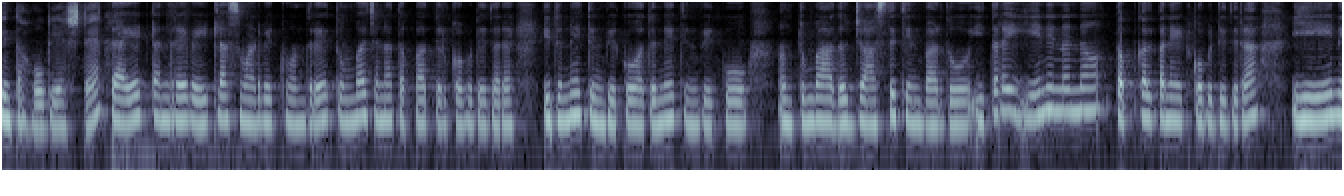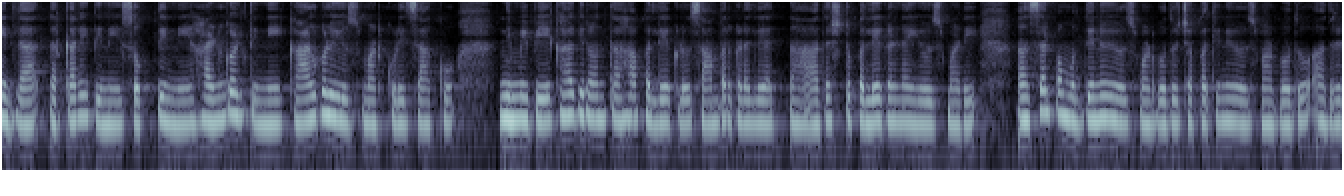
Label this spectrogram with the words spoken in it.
ತಿಂತಾ ಹೋಗಿ ಅಷ್ಟೇ. ಡಯಟ್ ಅಂದರೆ ವೆಯ್ಟ್ ಲಾಸ್ ಮಾಡಬೇಕು ಅಂದರೆ ತುಂಬ ಜನ ತಪ್ಪಾಗಿ ತಿಳ್ಕೊಬಿಟ್ಟಿದ್ದಾರೆ. ಇದನ್ನೇ ತಿನ್ನಬೇಕು ಅದನ್ನೇ ತಿನ್ನಬೇಕು ತುಂಬ ಅದು ಜಾಸ್ತಿ ತಿನ್ನಬಾರ್ದು ಈ ಥರ ಏನೇನನ್ನು ತಪ್ಪು ಕಲ್ಪನೆ ಇಟ್ಕೊಬಿಟ್ಟಿದ್ದೀರಾ? ಏನಿಲ್ಲ. ತರಕಾರಿ ತಿನ್ನಿ, ಸೊಪ್ಪು ತಿನ್ನಿ, ಹಣ್ಣುಗಳು ತಿನ್ನಿ, ಕಾಳುಗಳು ಯೂಸ್ ಮಾಡ್ಕೊಳ್ಳಿ ಸಾಕು. ನಿಮಗೆ ಬೇಕಾಗಿರುವಂತಹ ಪಲ್ಯಗಳು, ಸಾಂಬಾರುಗಳಲ್ಲಿ ಆದಷ್ಟು ಪಲ್ಯಗಳನ್ನ ಯೂಸ್ ಮಾಡಿ ಸ್ವಲ್ಪ ಮುದ್ದೆನೂ ಯೂಸ್ ಮಾಡ್ಬೋದು, ಚಪಾತಿನೂ ಯೂಸ್ ಮಾಡ್ಬೋದು. ಆದರೆ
